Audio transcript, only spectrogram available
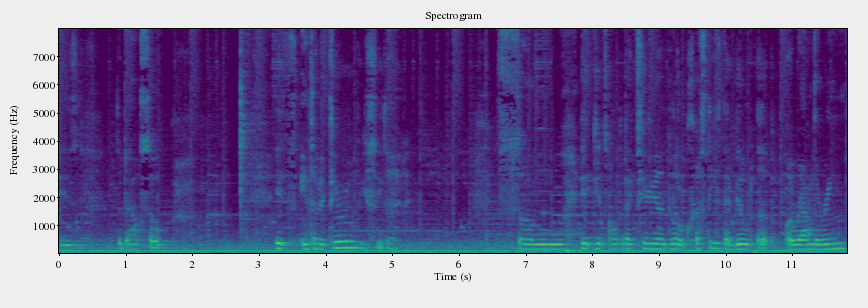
is the Dial soap. It's antibacterial, you see that? So it gets all the bacteria, the little crusties that build up around the ring.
